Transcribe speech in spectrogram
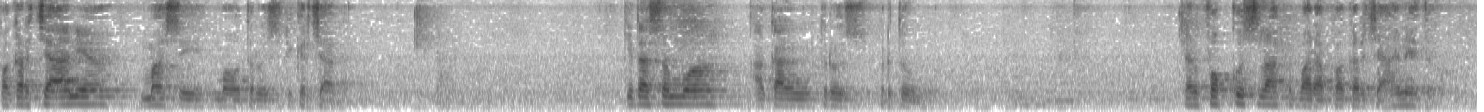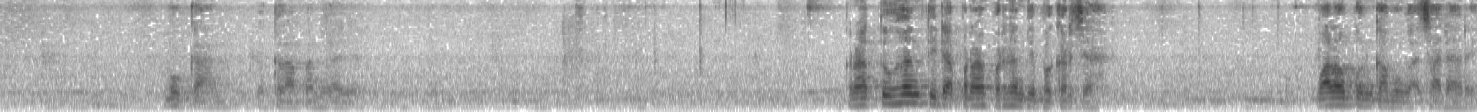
Pekerjaannya masih mau terus dikerjakan. Kita semua akan terus bertumbuh. Dan fokuslah kepada pekerjaan itu. Bukan kegelapan saja. Karena Tuhan tidak pernah berhenti bekerja. Walaupun kamu gak sadari.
